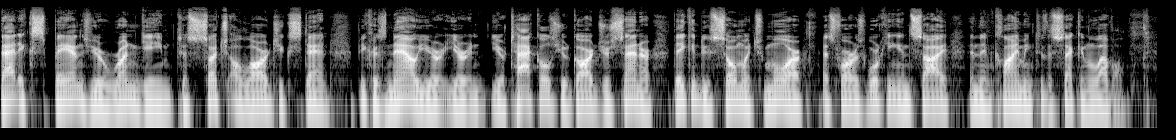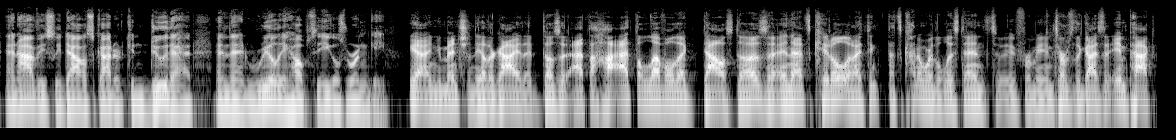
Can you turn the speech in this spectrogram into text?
That expands your run game to such a large extent because now your your your tackles, your guards, your center, they can do so much more as far as working inside and then climbing to the second level. And obviously Dallas Goedert can do that, and that really helps the Eagles' run game. Yeah, and you mentioned the other guy that does it at the high, at the level that Dallas does, and that's Kittle. And I think that's kind of where the list ends for me in terms of the guys that impact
